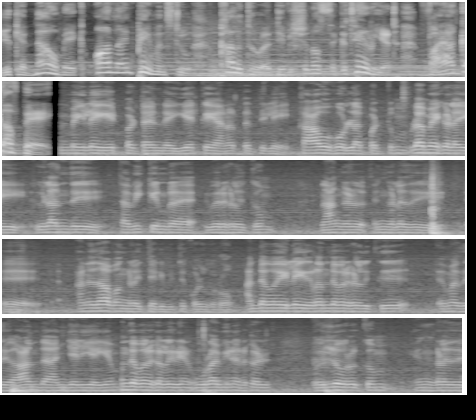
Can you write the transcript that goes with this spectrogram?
You can now make online payments to Kalathura Divisional Secretariat via GovPay. அண்மையிலே ஏற்பட்ட இந்த இயற்கை அனர்த்தத்திலே காவு கொள்ளப்பட்டும் உடைமைகளை இழந்து தவிக்கின்ற இவர்களுக்கும் நாங்கள் எங்களது அஹ், அனுதாபங்களை தெரிவித்துக் கொள்கிறோம் அந்த வகையிலே இறந்தவர்களுக்கு எமது ஆழ்ந்த அஞ்சலியையும் இறந்தவர்களின் உறவினர்கள் எல்லோருக்கும் எங்களது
